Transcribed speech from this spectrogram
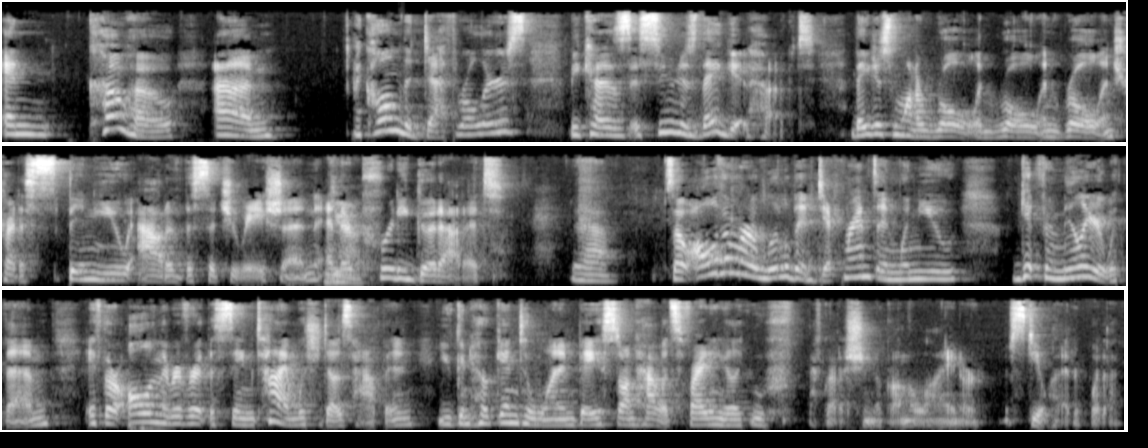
And coho, um, I call them the death rollers because as soon as they get hooked, they just want to roll and roll and roll and try to spin you out of the situation. And Yeah. they're pretty good at it. Yeah. So all of them are a little bit different. And when you get familiar with them, if they're all in the river at the same time, which does happen, you can hook into one and based on how it's fighting, you're like, oof, I've got a Chinook on the line or a steelhead or whatever.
